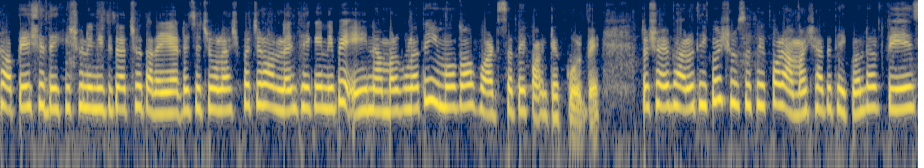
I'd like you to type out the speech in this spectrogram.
শপে এসে দেখে শুনে নিতে চাচ্ছ, তারা এই অ্যাড্রেসে চলে আসবে যারা অনলাইন থেকে নেবে, এই নাম্বারগুলোতে ইমো বা হোয়াটসঅ্যাপে কন্ট্যাক্ট করবে। তো সবাই ভালো থেকো, সুস্থ থেকো, আর আমার সাথে থেকো, আল্লাহ হাফেজ।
